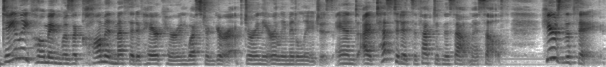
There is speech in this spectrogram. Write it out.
Daily combing was a common method of hair care in Western Europe during the early Middle Ages, and I've tested its effectiveness out myself. Here's the thing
